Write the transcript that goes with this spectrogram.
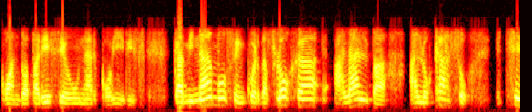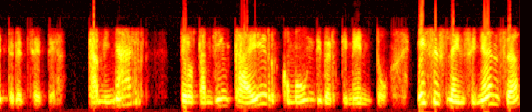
cuando aparece un arco iris, caminamos en cuerda floja al alba, al ocaso, etcétera, etcétera. Caminar, pero también caer como un divertimento. Esa es la enseñanza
